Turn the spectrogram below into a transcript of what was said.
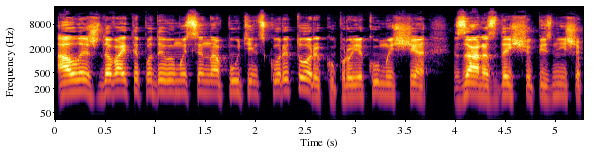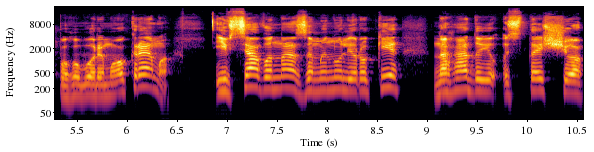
Але ж давайте подивимося на путінську риторику, про яку ми ще зараз дещо пізніше поговоримо окремо. І вся вона за минулі роки нагадує ось те, що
